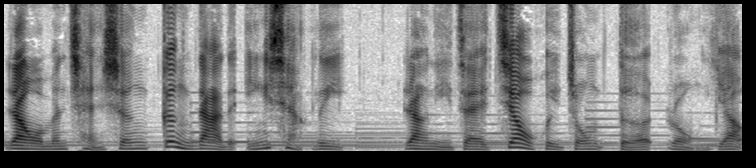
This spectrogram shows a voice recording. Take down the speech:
让我们产生更大的影响力，让你在教会中得荣耀。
